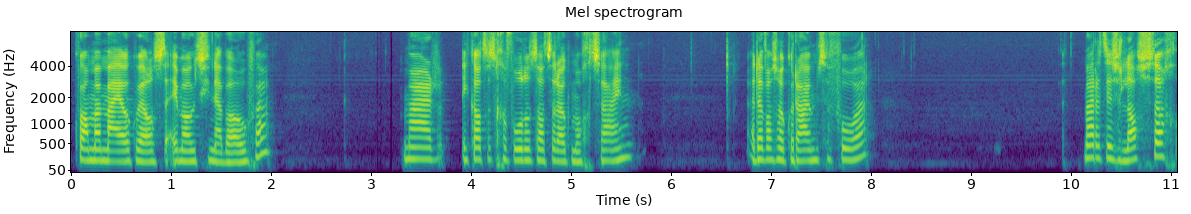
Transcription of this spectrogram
kwam bij mij ook wel eens de emotie naar boven. Maar ik had het gevoel dat dat er ook mocht zijn. Er was ook ruimte voor. Maar het is lastig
